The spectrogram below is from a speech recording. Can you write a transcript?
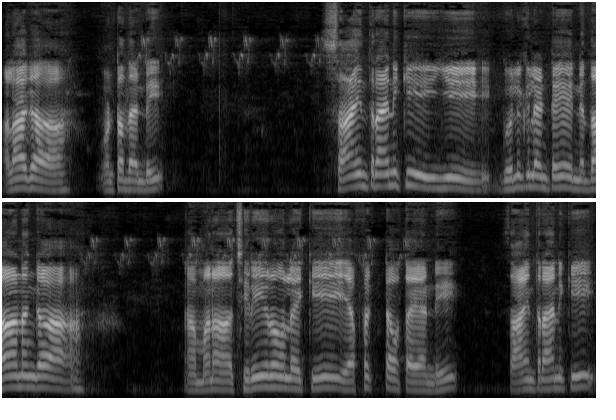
అలాగా ఉంటుందండి. సాయంత్రానికి ఈ గొలుకులంటే నిదానంగా మన శరీరంలోకి ఎఫెక్ట్ అవుతాయండి. సాయంత్రానికి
